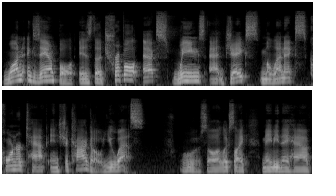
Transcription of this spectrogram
One example is the triple X wings at Jake's Melnick's Corner Tap in Chicago, US. Ooh, so it looks like maybe they have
